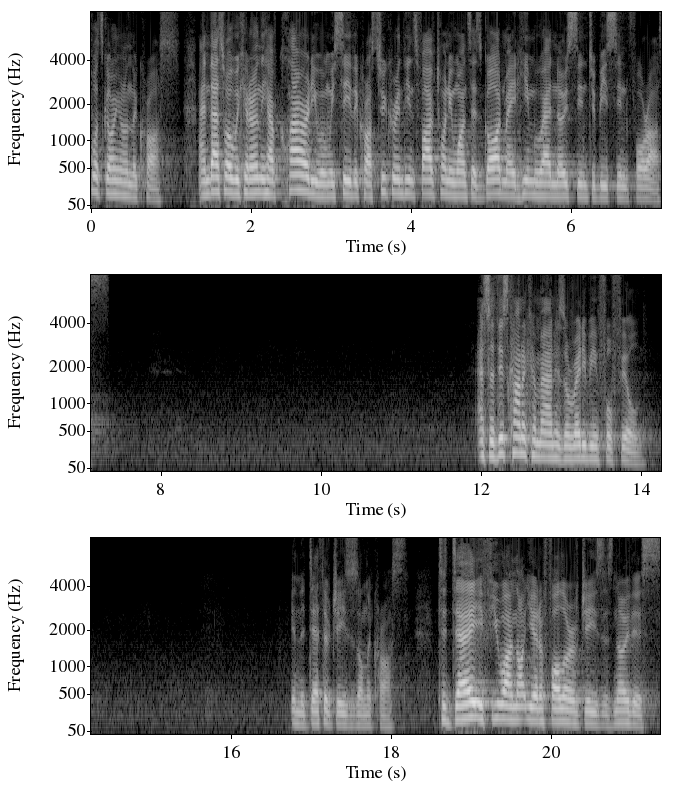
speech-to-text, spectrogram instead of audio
what's going on on the cross. And that's why we can only have clarity when we see the cross. 2 Corinthians 5:21 says God made him who had no sin to be sin for us. And so this kind of command has already been fulfilled in the death of Jesus on the cross. Today, if you are not yet a follower of Jesus, know this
